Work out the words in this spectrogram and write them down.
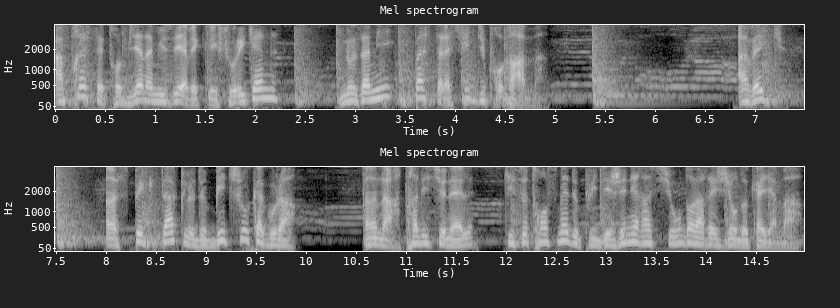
Après s'être bien amusé avec les shurikens, nos amis passent à la suite du programme. Avec un spectacle de Bichu Kagura, un art traditionnel qui se transmet depuis des générations dans la région d'Okayama.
